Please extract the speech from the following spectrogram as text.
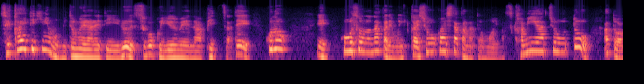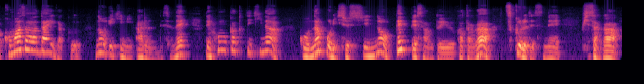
世界的にも認められているすごく有名なピッツァで、このえ放送の中でも一回紹介したかなと思います。神谷町と、あとは駒沢大学の駅にあるんですよね。で、本格的な、こう、ナポリ出身のペッペさんという方が作るですね、ピザが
